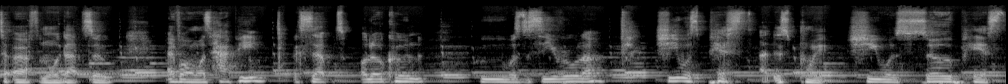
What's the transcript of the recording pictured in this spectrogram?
to Earth and all that. So everyone was happy except Olokun, who was the sea ruler. She was pissed at this point. She was so pissed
